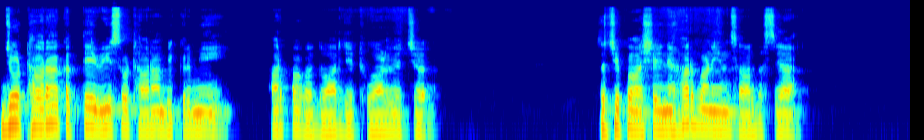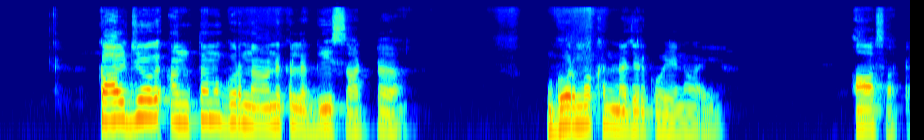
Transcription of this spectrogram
ਜੋ 18 ਕੱਤੇ 2018 ਬਿਕਰਮੀ ਹਰ ਭਗਤ ਦਵਾਰ ਜੇਠੂਵਾਲ ਵਿੱਚ ਸੱਚੇ ਪਾਤਸ਼ਾਹ ਨੇ ਹਰ ਬਾਣੀ ਅਨੁਸਾਰ ਦੱਸਿਆ, ਕਾਲਯੁਗ ਅੰਤਮ ਗੁਰੂ ਨਾਨਕ ਲੱਗੀ ਸੱਟ, ਗੁਰਮੁਖ ਨਜ਼ਰ ਕੋਏ ਨਾ ਆਈ, ਆ ਸੱਟ।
